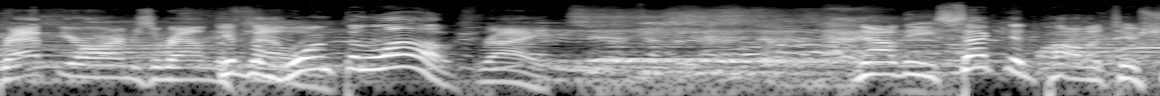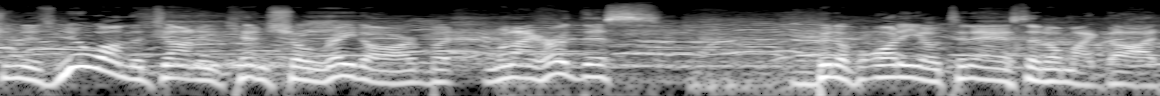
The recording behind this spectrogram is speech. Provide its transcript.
wrap your arms around the give them warmth and love. Right. Now, the second politician is new on the John and Ken Show radar, but when I heard this bit of audio today, I said, oh my God,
